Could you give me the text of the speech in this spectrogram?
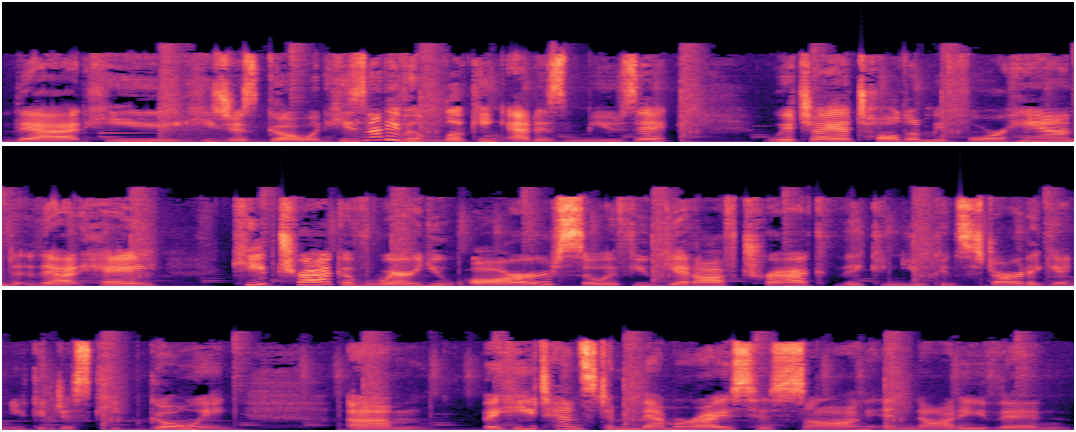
that he he's just going. He's not even looking at his music, which I had told him beforehand that hey, keep track of where you are so if you get off track, they can you can start again. You can just keep going. Um, but he tends to memorize his song and not even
